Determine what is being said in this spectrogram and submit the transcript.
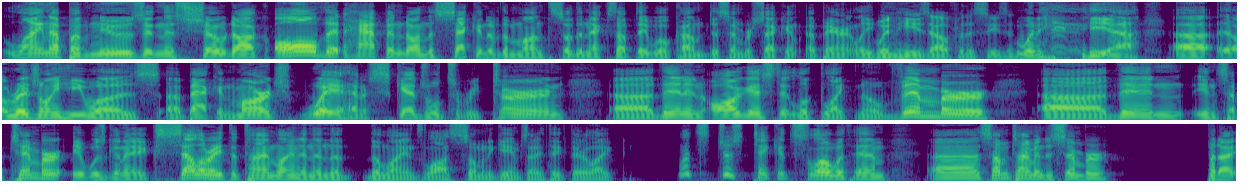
lineup of news in this show doc. All that happened on the second of the month. So the next update will come December second, apparently. When he's out for the season. When yeah, uh, originally he was uh, back in March, way ahead of schedule to return. Uh, then in August, it looked like November. Uh, then in September, it was going to accelerate the timeline, and then the the Lions lost so many games that I think they're like, let's just take it slow with him. Uh, sometime in December, but I,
